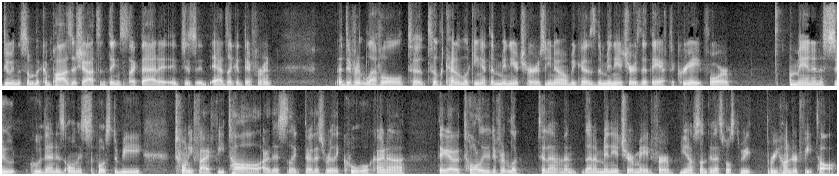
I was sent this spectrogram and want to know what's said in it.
doing the, some of the composite shots and things like that. It, it just it adds like a different a different level to to kind of looking at the miniatures you know because the miniatures that they have to create for a man in a suit who then is only supposed to be 25 feet tall are this like they're this really cool kind of they got a totally different look to them than than a miniature made for you know something that's supposed to be 300 feet tall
